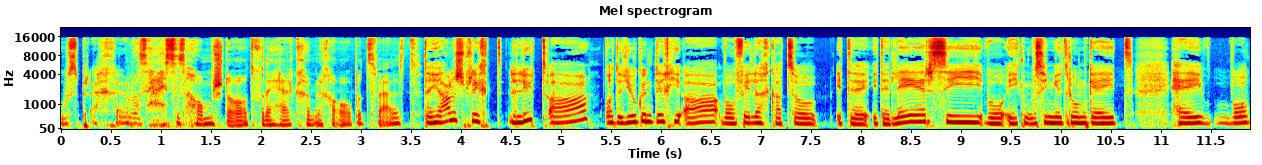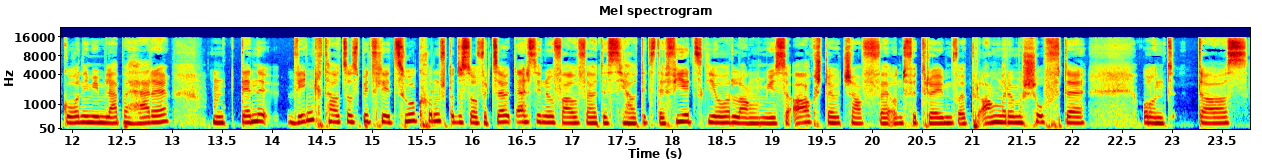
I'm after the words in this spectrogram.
ausbrechen können. Was heisst das Hamsterrad der herkömmlichen Arbeitswelt? Der Jan spricht Leute an oder Jugendliche an, die vielleicht gerade so in der, in der Lehre sind, wo irgendwas darum geht, hey, wo gehe ich in meinem Leben her? Und dann winkt halt so ein bisschen die Zukunft oder so erzählt er sich auf jeden Fall, dass sie halt jetzt 40 Jahre lang müssen angestellt arbeiten und für Träume von jemand anderem schuften und das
